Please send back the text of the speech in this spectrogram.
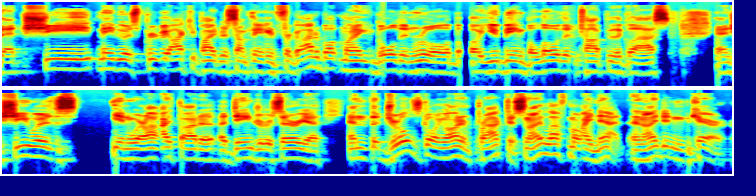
that she maybe was preoccupied with something and forgot about my golden rule about you being below the top of the glass. And she was in where I thought a, a, dangerous area. And the drill's going on in practice. And I left my net and I didn't care.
